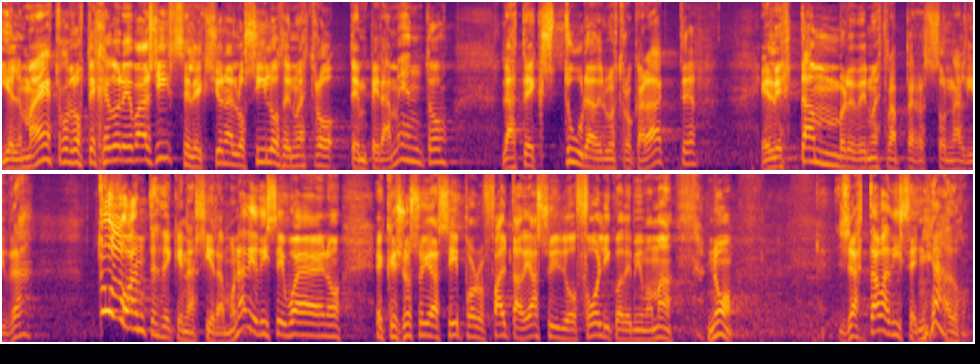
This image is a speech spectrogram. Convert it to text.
Y el maestro de los tejedores va allí, selecciona los hilos de nuestro temperamento, la textura de nuestro carácter, el estambre de nuestra personalidad. Todo antes de que naciéramos. Nadie dice, bueno, es que yo soy así por falta de ácido fólico de mi mamá. No, ya estaba diseñado.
